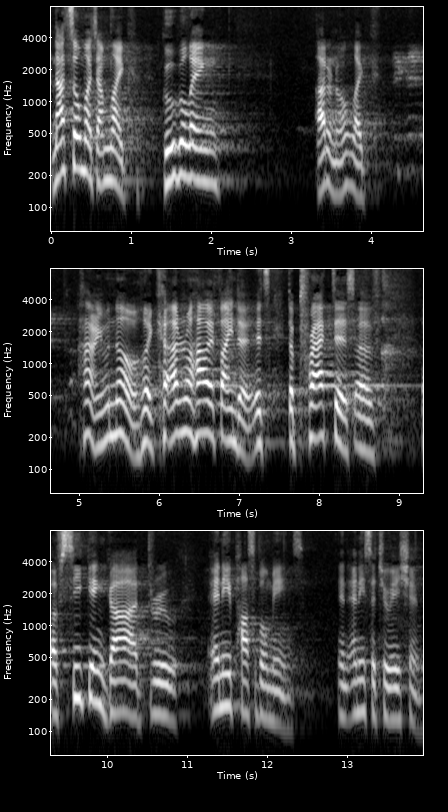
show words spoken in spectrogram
not so much I'm like Googling, I don't know, like, I don't even know. Like, I don't know how I find it. It's the practice of, of seeking God through any possible means in any situation.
